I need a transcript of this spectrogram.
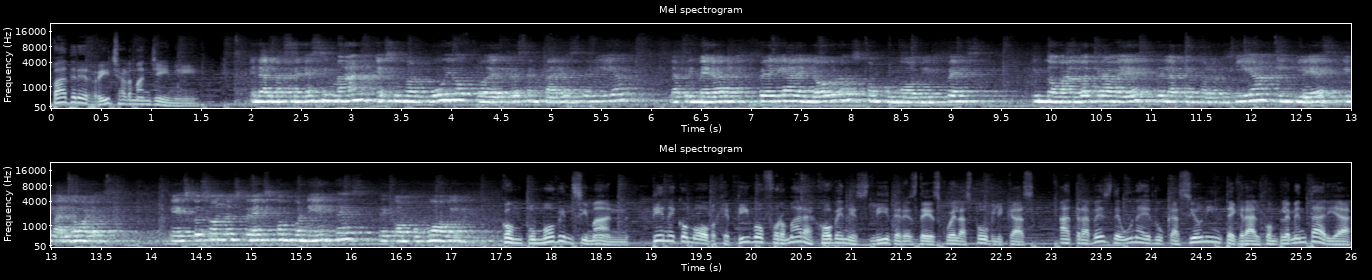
Padre Richard Mangini. En Almacenes Simán es un orgullo poder presentar este día la primera feria de logros CompuMóvil Fest, innovando a través de la tecnología, inglés y valores. Estos son los tres componentes de CompuMóvil. CompuMóvil Simán tiene como objetivo formar a jóvenes líderes de escuelas públicas a través de una educación integral complementaria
